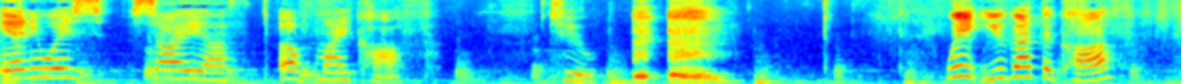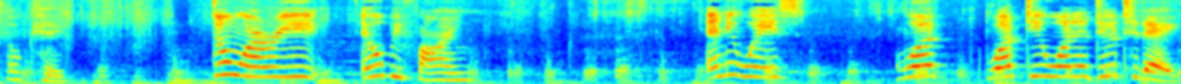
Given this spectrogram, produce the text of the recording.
Anyways, sorry uh, of, of my cough, too. Wait, you got the cough? Okay. Don't worry, it'll be fine. Anyways, what what do you want to do today?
